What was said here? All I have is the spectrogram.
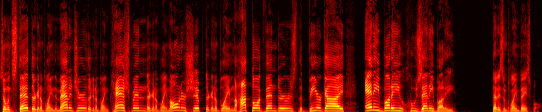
So instead, they're going to blame the manager. They're going to blame Cashman. They're going to blame ownership. They're going to blame the hot dog vendors, the beer guy, anybody who's anybody that isn't playing baseball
